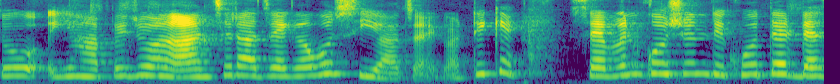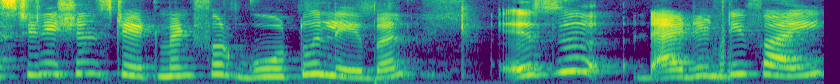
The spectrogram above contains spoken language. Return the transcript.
तो यहाँ पे जो आंसर आ जाएगा वो सी आ जाएगा, ठीक है? सेवन क्वेश्चन देखो the destination statement for go to label is identify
